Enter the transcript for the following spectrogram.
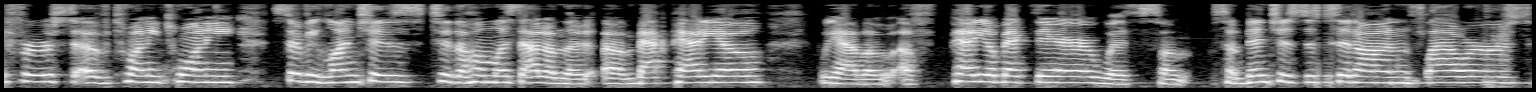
1st of 2020, serving lunches to the homeless out on the um, back patio. We have a, a, patio back there with some some benches to sit on, flowers.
